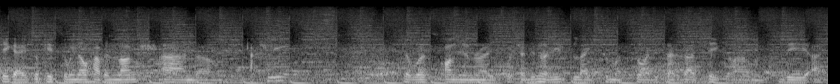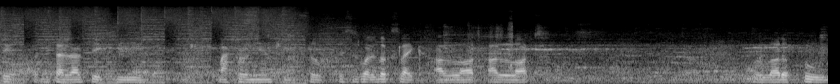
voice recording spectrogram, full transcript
Hey guys, okay, so we're now having lunch and um, actually there was onion rice which I didn't really like too much so I decided I'd take um, the I think I decided I'd take the macaroni and cheese. So this is what it looks like. A lot, a lot, a lot of food.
